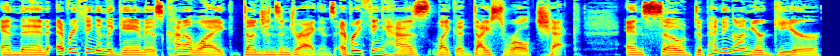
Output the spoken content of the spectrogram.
And then everything in the game is kind of like Dungeons and Dragons. Everything has like a dice roll check. And so depending on your gear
